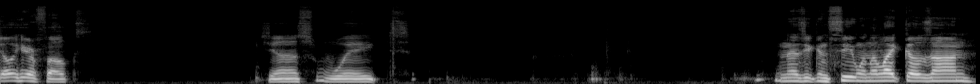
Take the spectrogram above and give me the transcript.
Still here, folks. Just wait. And as you can see, when the light goes on,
